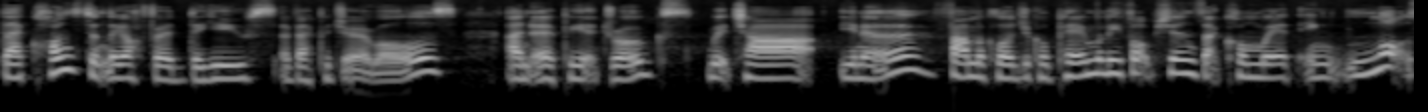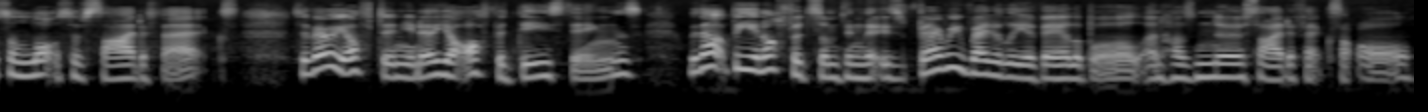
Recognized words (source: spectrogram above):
they're constantly offered the use of epidurals and opiate drugs, which are, you know, pharmacological pain relief options that come with lots and lots of side effects. So, very often, you know, you're offered these things without being offered something that is very readily available and has no side effects at all.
